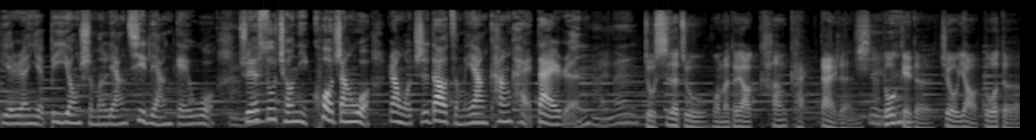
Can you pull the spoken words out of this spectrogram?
别人也必用什么量器量给我。主耶稣，求你扩张我，让我知道怎么样慷慨待人。阿门。主，是的主，我们都要慷慨待人，多给的就要多得，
